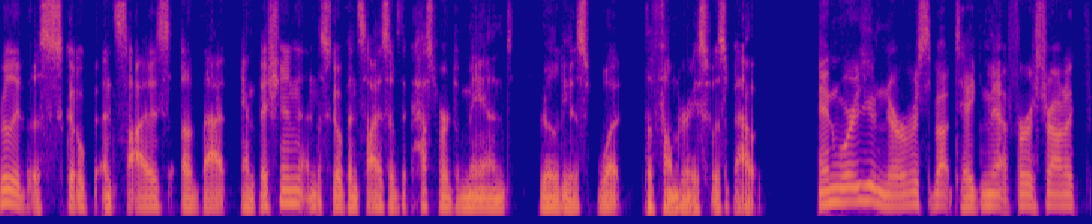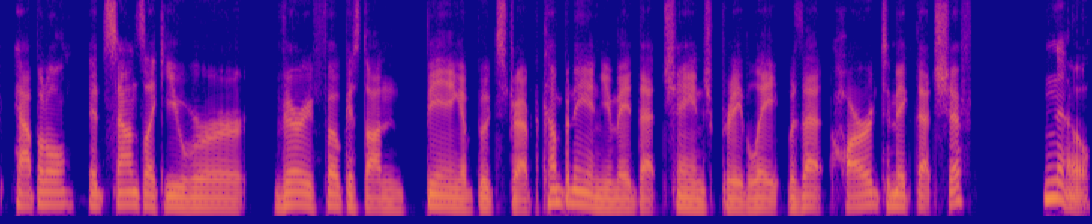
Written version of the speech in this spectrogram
really, the scope and size of that ambition and the scope and size of the customer demand really is what the fundraise was about. And were you nervous about taking that first round of capital? It sounds like you were very focused on being a bootstrapped company and you made that change pretty late. Was that hard to make that shift? No.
